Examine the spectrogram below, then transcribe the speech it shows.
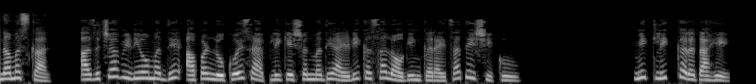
नमस्कार. आजच्या व्हिडिओमध्ये आपण लोकोएस ऍप्लिकेशनमध्ये आयडी कसा लॉग इन करायचा ते शिकू. मी क्लिक करत आहे.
